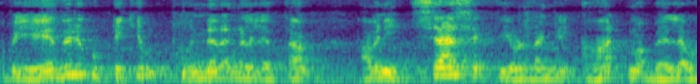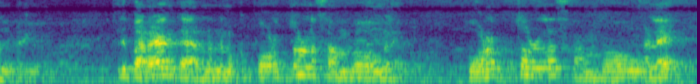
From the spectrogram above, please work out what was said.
അപ്പോൾ ഏതൊരു കുട്ടിക്കും ഉന്നതങ്ങളിലെത്താം അവൻ ഇച്ഛാശക്തി ഉണ്ടെങ്കിൽ ആത്മബലം ഉണ്ടെങ്കിൽ. ഇത് പറയാൻ കാരണം നമുക്ക് പുറത്തുള്ള സംഭവങ്ങളെ പുറത്തുള്ള സംഭവങ്ങളെ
